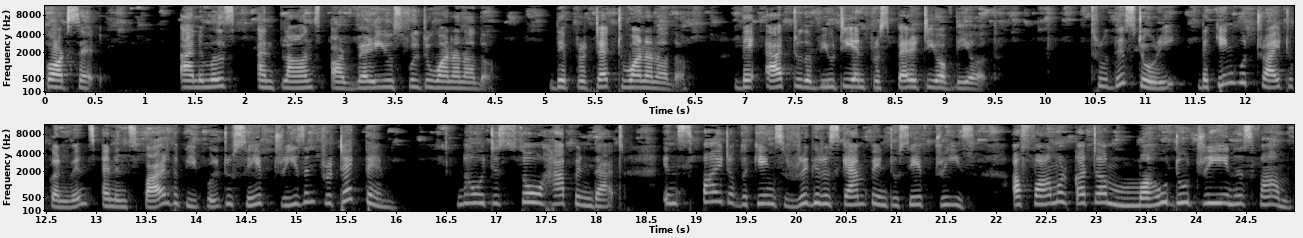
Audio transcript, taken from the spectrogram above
God said, Animals and plants are very useful to one another. They protect one another. They add to the beauty and prosperity of the earth. Through this story, the king would try to convince and inspire the people to save trees and protect them. Now it is so happened that, in spite of the king's rigorous campaign to save trees, a farmer cut a mahudu tree in his farm.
